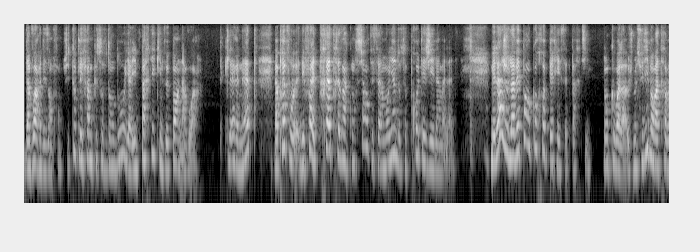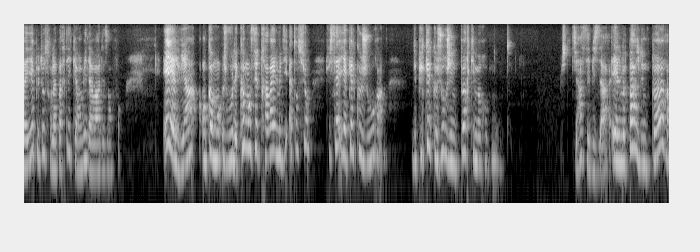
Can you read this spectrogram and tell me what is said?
d'avoir des enfants. Chez toutes les femmes qui souffrent d'endo, il y a une partie qui ne veut pas en avoir. Clair et net. Mais après, il faut des fois être très très inconsciente et c'est un moyen de se protéger la maladie. Mais là, je ne l'avais pas encore repéré cette partie. Donc voilà, je me suis dit, on va travailler plutôt sur la partie qui a envie d'avoir des enfants. Et elle vient, en je voulais commencer le travail, elle me dit, attention, tu sais, il y a quelques jours, depuis quelques jours, j'ai une peur qui me remonte je tiens, c'est bizarre. Et elle me parle d'une peur,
